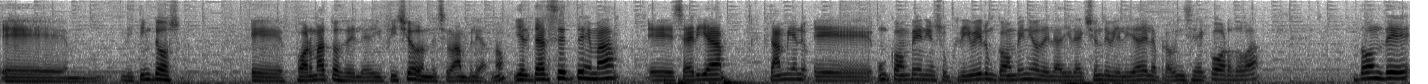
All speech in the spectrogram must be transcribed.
eh, distintos eh, formatos del edificio donde se va a ampliar. ¿no? Y el tercer tema eh, sería también un convenio, suscribir un convenio de la Dirección de Vialidad de la provincia de Córdoba, donde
